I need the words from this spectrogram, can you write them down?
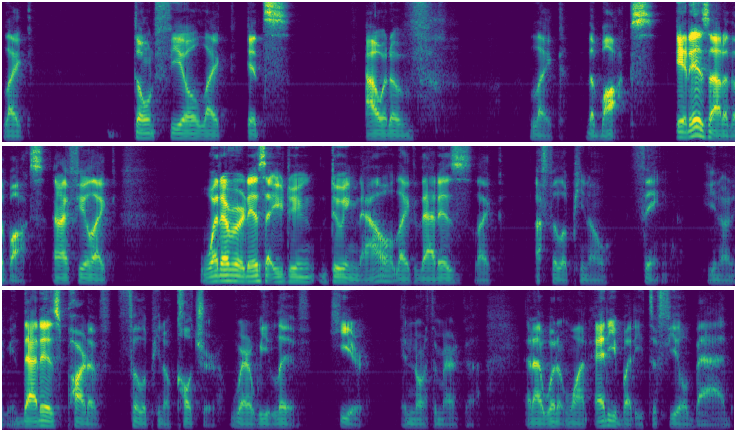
like don't feel like it's out of like the box. It is out of the box and i feel like whatever it is that you're doing doing now like that is like a filipino thing you know what i mean? That is part of filipino culture where we live here in north america and i wouldn't want anybody to feel bad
